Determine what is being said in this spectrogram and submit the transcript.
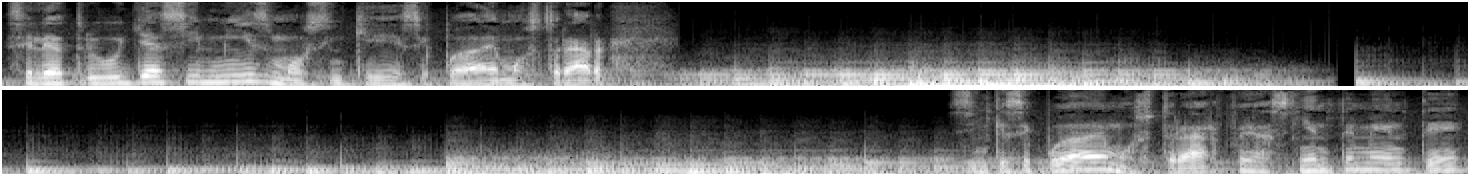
se le atribuye a sí mismo sin que se pueda demostrar. Sin que se pueda demostrar fehacientemente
